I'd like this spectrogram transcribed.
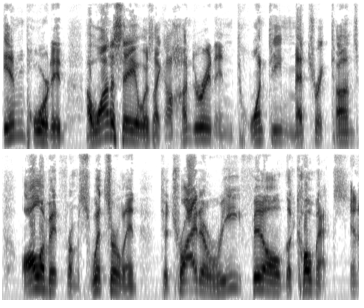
imported. I want to say it was like 120 metric tons, all of it from Switzerland, to try to refill the Comex. In,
